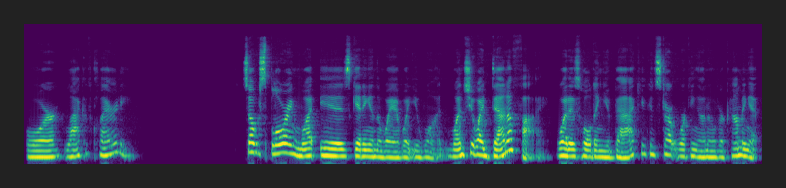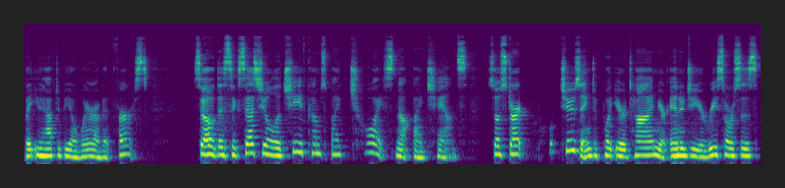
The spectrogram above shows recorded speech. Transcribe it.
or lack of clarity. So, exploring what is getting in the way of what you want. Once you identify what is holding you back, you can start working on overcoming it, but you have to be aware of it first. So the success you'll achieve comes by choice, not by chance. So start choosing to put your time, your energy, your resources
